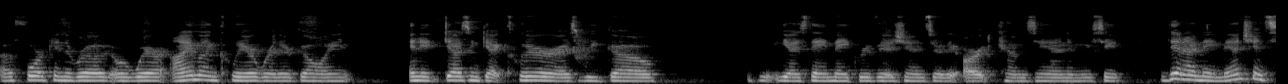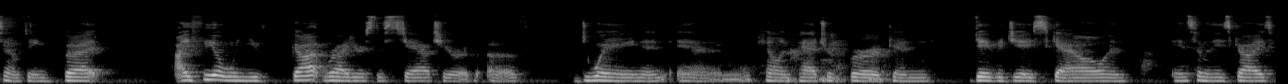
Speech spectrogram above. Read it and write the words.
a fork in the road, or where I'm unclear where they're going, and it doesn't get clearer as we go, as they make revisions or the art comes in, and we see, then I may mention something. But I feel when you've got writers the stature of, of Duane and, and Kealan Patrick Burke and David J. Skal and, and some of these guys,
